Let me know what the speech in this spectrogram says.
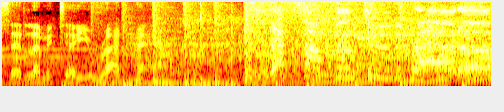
Said, let me tell you right now. That's something to be proud of.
